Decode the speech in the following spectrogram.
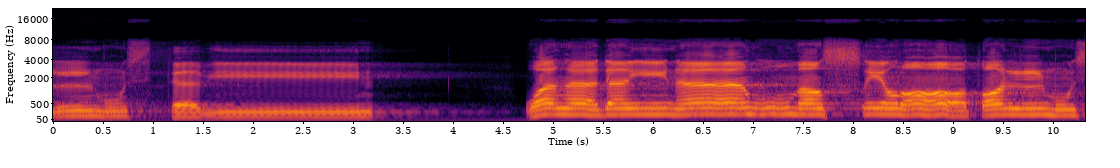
المستبين وهديناهما الصراط المستقيم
